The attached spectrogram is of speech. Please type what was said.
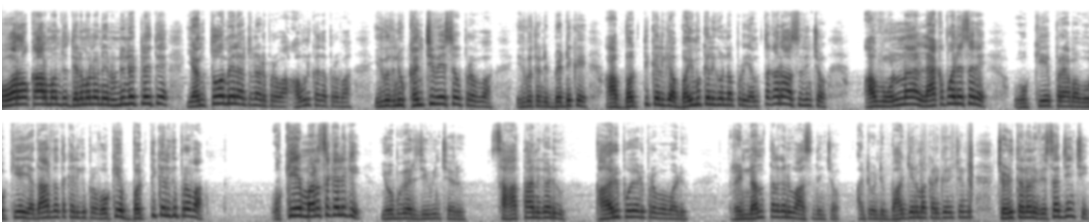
పూర్వకాలం మందు దినములో నేను ఉండినట్లయితే ఎంతో మేలు అంటున్నాడు ప్రభా అవును కదా ప్రభా ఇదిగో నువ్వు కంచి వేసావు ప్రభా ఇదిగో తండ్రి బిడ్డకి ఆ భక్తి కలిగి ఆ భయం కలిగి ఉన్నప్పుడు ఎంతగానో ఆస్వాదించావు. అవి ఉన్నా లేకపోయినా సరే ఒకే ప్రేమ ఒకే యథార్థత కలిగి ప్రభా ఒకే భక్తి కలిగి ప్రభా. ఒకే మనసు కలిగి యోబు గారు జీవించారు. సాతానుగాడు పారిపోయాడు ప్రభువాడు. రెండంతలుగా నువ్వు ఆస్వాదించావు. అటువంటి భాగ్యాన్ని మాకు అనుగ్రహించండి. చెడుతనాన్ని విసర్జించి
